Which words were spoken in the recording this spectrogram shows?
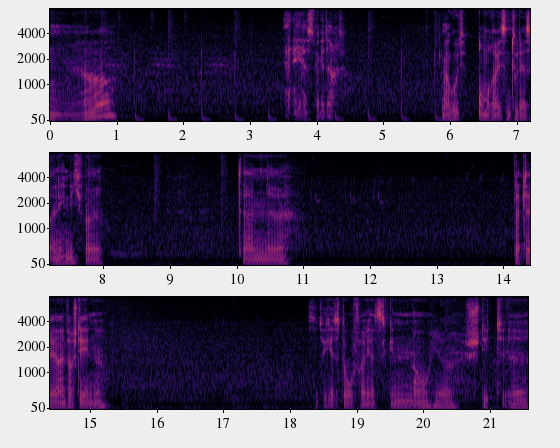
Ja. Ja, ich hab's mir gedacht. Na gut, umreißen tut er es eigentlich nicht, weil dann äh, bleibt er ja einfach stehen, ne? Ist natürlich jetzt doof, weil jetzt genau hier steht. Äh,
